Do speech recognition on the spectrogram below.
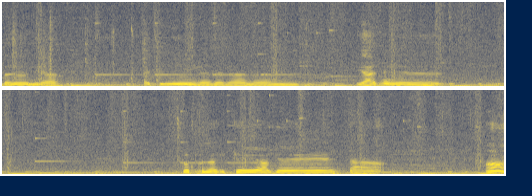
그러면 네가 하여튼 이거다가는 야생을 더 편하게 해야겠다 응.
